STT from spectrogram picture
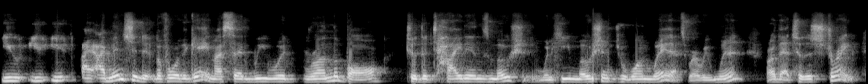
you, you, you I, I mentioned it before the game. I said we would run the ball to the tight end's motion. When he motioned to one way, that's where we went, or that to the strength.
